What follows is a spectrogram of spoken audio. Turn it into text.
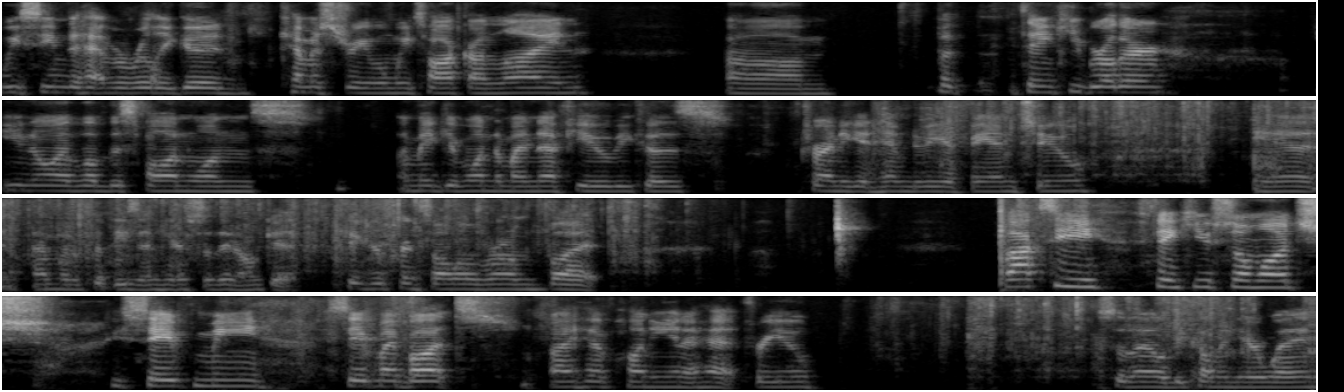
we seem to have a really good chemistry when we talk online. Um, but thank you, brother. You know I love the Spawn ones. I may give one to my nephew because I'm trying to get him to be a fan too. And I'm going to put these in here so they don't get fingerprints all over them. But Foxy, thank you so much. You saved me, saved my butt. I have honey in a hat for you. So that'll be coming your way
